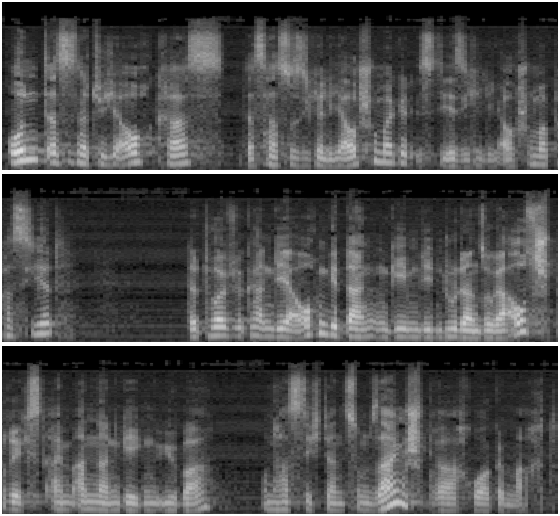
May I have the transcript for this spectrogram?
und das ist natürlich auch krass, das hast du sicherlich auch schon mal, ist dir sicherlich auch schon mal passiert. Der Teufel kann dir auch einen Gedanken geben, den du dann sogar aussprichst einem anderen gegenüber und hast dich dann zum seinem Sprachrohr gemacht.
